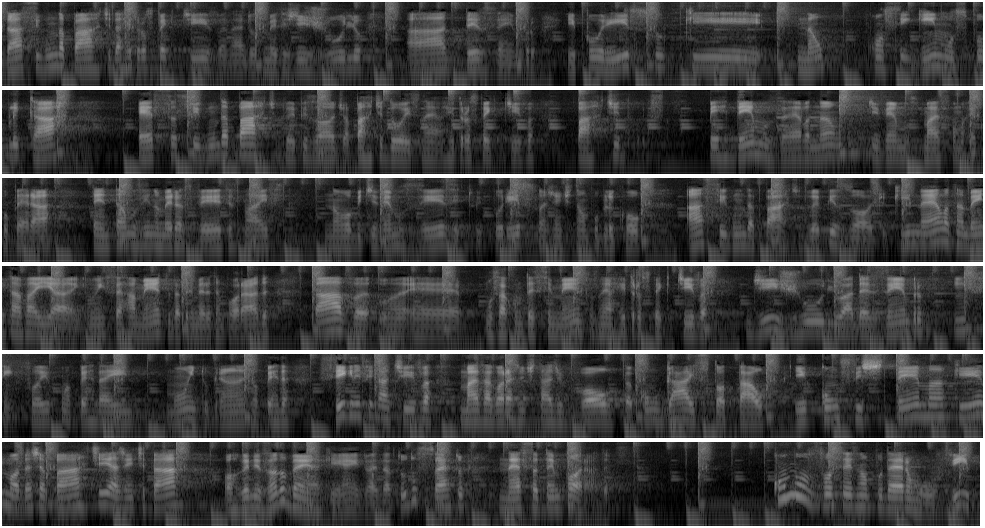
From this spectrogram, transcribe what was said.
da segunda parte da retrospectiva, né, dos meses de julho a dezembro. E por isso que não conseguimos publicar essa segunda parte do episódio, a parte 2, né, a retrospectiva parte 2. Perdemos ela, não tivemos mais como recuperar, tentamos inúmeras vezes, mas não obtivemos êxito e por isso a gente não publicou a segunda parte do episódio, que nela também estava aí a, o encerramento da primeira temporada, estava é, os acontecimentos, né, a retrospectiva de julho a dezembro, enfim, foi uma perda aí muito grande, uma perda significativa, mas agora a gente está de volta com gás total e com um sistema que, modéstia à parte, a gente está organizando bem aqui, hein? Vai dar tudo certo nessa temporada. Como vocês não puderam ouvir,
